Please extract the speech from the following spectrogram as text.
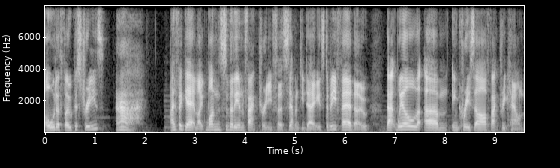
older focus trees. Ah, I forget, like one civilian factory for 70 days. To be fair though, that will um, increase our factory count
